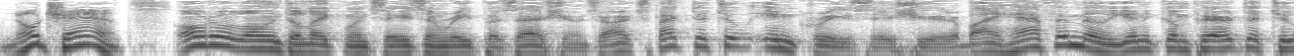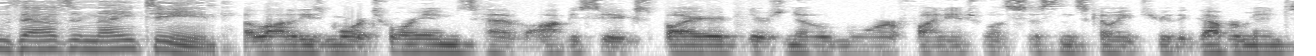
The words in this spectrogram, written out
no chance. Auto loan delinquencies and repossessions are expected to increase this year by half a million compared to 2019. A lot of these moratoriums have obviously expired. There's no more financial assistance coming through the government,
